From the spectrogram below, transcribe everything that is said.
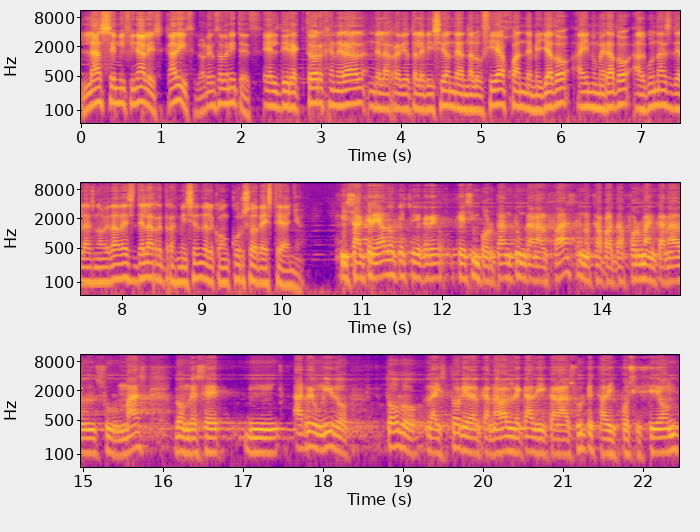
las semifinales. Cádiz, Lorenzo Benítez. El director general de la Radiotelevisión de Andalucía, Juan de Mellado, ha enumerado algunas de las novedades de la retransmisión del concurso de este año. Y se ha creado, que esto yo creo que es importante, un canal FAS en nuestra plataforma en Canal Sur Más, donde se mm, ha reunido toda la historia del Carnaval de Cádiz y Canal Sur, que está a disposición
